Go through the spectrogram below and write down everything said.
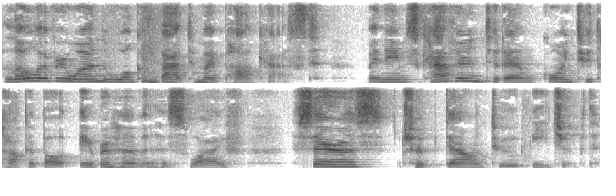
Hello, everyone. Welcome back to my podcast. My name is Catherine. Today I'm going to talk about Abraham and his wife Sarah's trip down to Egypt.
